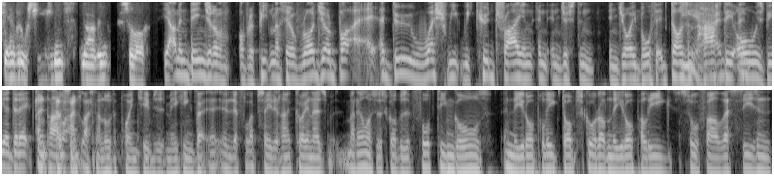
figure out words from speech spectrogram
several seasons. You know what I mean? So yeah, I'm in danger of, of repeating myself, Roger. But I, I do wish we, we could try and, and, and just in, enjoy both. It doesn't yeah, have to and, always be a direct comparison. And, listen, I know the point James is making, but the flip side of that coin is Morelos has scored was it 14 goals in the Europa League, top scorer in the Europa League so far this season.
